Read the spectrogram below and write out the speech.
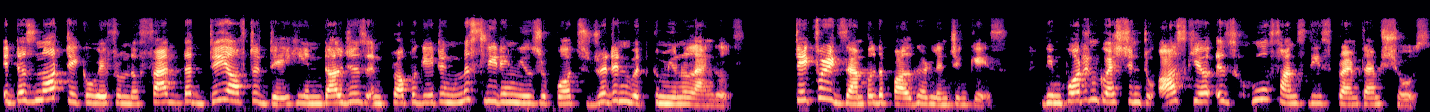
It does not take away from the fact that day after day he indulges in propagating misleading news reports ridden with communal angles. Take, for example, the Palghar lynching case. The important question to ask here is who funds these primetime shows?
